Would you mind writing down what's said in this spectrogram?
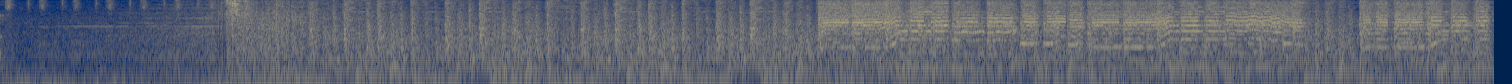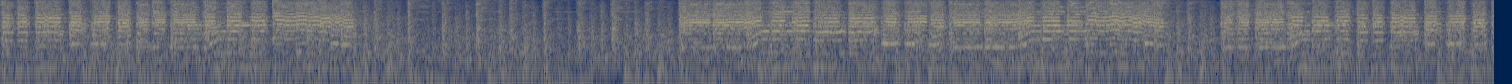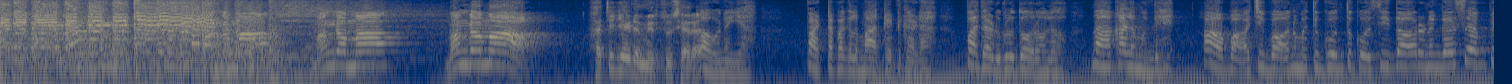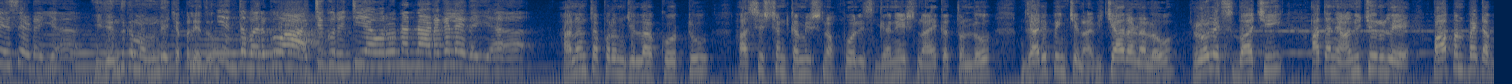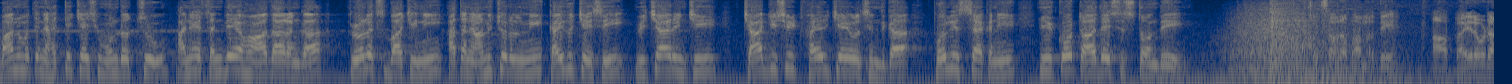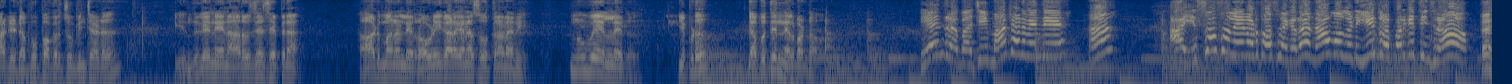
హత్య చేయడం మీరు చూసారా అవునయ్యా. పట్టపగల మార్కెట్ కాడ? పది అడుగుల దూరంలో. నా కళ్ళ ముందే. ఆ బాచి భానుమతి గొంతు కోసి దారుణంగా చంపేశాడయ్యా. ఇది ఎందుకమ్మా ముందే చెప్పలేదు? ఇంతవరకు ఆ హత్య గురించి ఎవరూ నన్ను అడగలేదయ్యా. అనంతపురం జిల్లా court assistant commissioner of police Ganesh నాయకత్వంలో జరిపించిన విచారణలో రోలెక్స్ బాచి అతని అనుచరులే పాపంపేట భానుమతిని హత్య చేసి ఉండొచ్చు అనే సందేహం ఆధారంగా రోలెక్స్ బాచిని అతని అనుచరుల్ని ఖైదు చేసి విచారించి ఛార్జిషీట్ ఫైల్ చేయవలసిందిగా పోలీస్ శాఖని ఈ కోర్టు ఆదేశిస్తోంది. చూసావురా బామర్ది? ఆ భైరవుడు ఆడి డబ్బు పొగరు చూపించాడు? ఎందుకని నేను ఆ రోజే చెప్పిన? ఆడు మనల్ని రౌడీగాడగానే సూత్రాడని నువ్వే వెళ్ళలేదు. ఇప్పుడు డబ్బు తిని నిలబడ్డావు. ఏంద్రా బాచి మాట్లాడమేంది? ఆ? ఆ విశ్వాసం లేనాడు కోసమే కదా నా మొగడు ఈదులో పరిగెత్తించరా ఏ,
